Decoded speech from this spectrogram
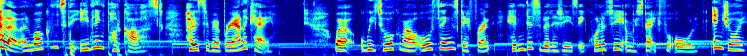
Hello, and welcome to the evening podcast hosted by Brianna Kay, where we talk about all things different, hidden disabilities, equality, and respect for all. Enjoy!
